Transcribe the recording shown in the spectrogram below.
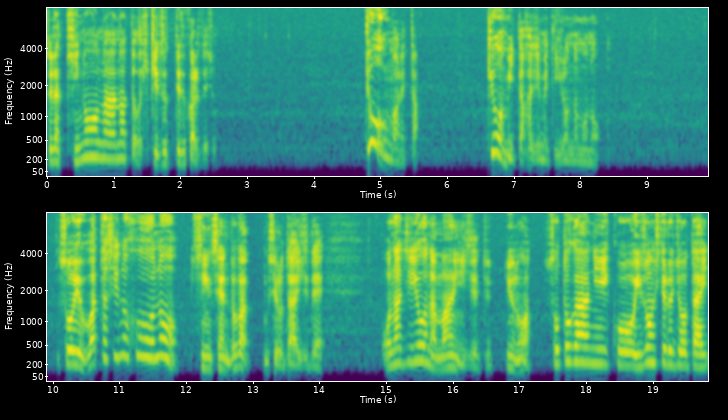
それは昨日のあなたを引きずってるからでしょ。今日生まれた。今日見た初めていろんなもの。そういう私の方の新鮮度がむしろ大事で同じような毎日でっていうのは外側にこう依存してる状態。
